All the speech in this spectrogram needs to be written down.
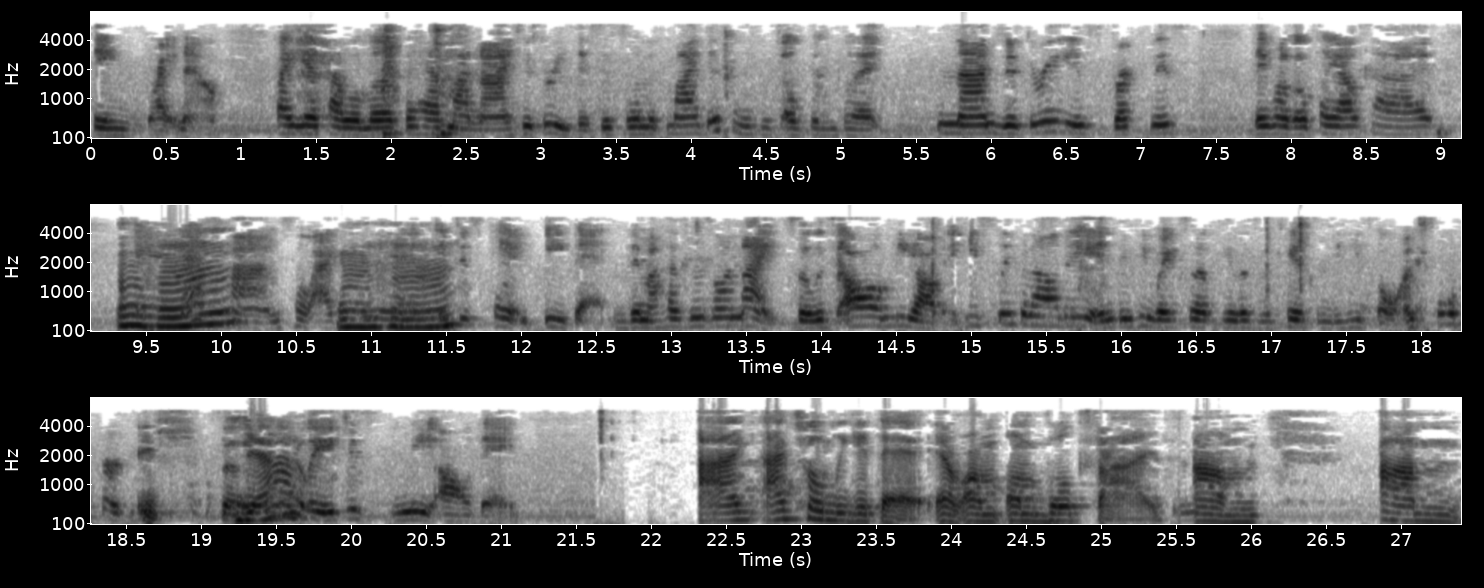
thing right now. Like yes, I would love to have my nine to three. This is when my business is open, but nine to three is breakfast. They want to go play outside. And that's Mhm. time, so I can't, Mhm. it just can't be that. And then my husband's on night, so it's all me all day. He's sleeping all day, and then he wakes up, he listens to the kids, and then he's going to work. So it's Yeah. literally just me all day. I I totally get that um, on both sides. Um, um,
